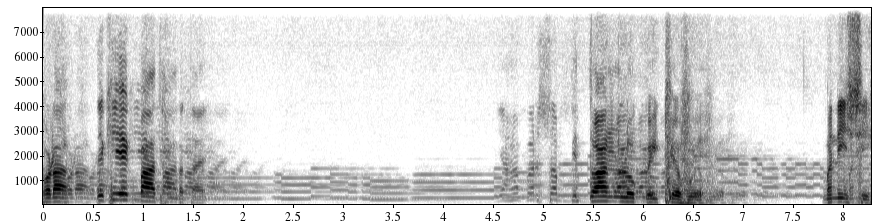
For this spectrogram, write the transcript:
थोड़ा, देखिए एक बात हम बताएँ। यहाँ पर सब विद्वान लोग बैठे हुए हैं, मनीषी।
